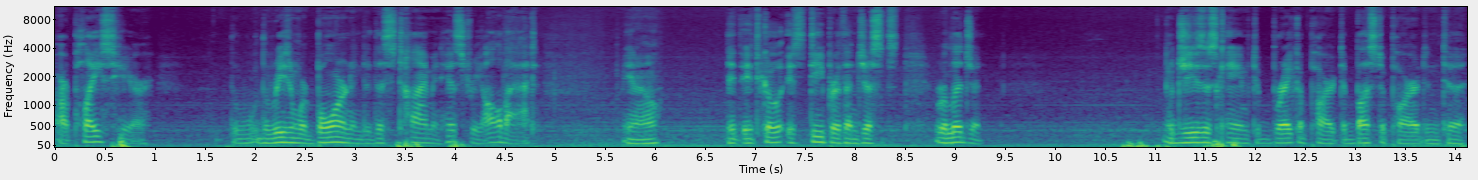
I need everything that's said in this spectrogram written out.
our place here the, the reason we're born into this time in history all that you know it, it go it's deeper than just religion Jesus came to break apart to bust apart and to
